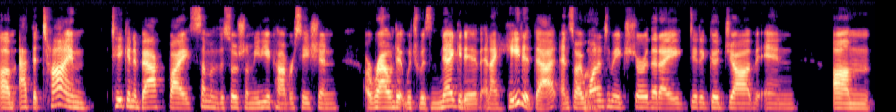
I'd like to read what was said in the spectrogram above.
um, at the time taken aback by some of the social media conversation around it, which was negative, and I hated that. And so I right. wanted to make sure that I did a good job in um,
